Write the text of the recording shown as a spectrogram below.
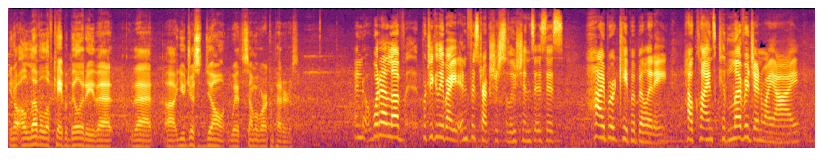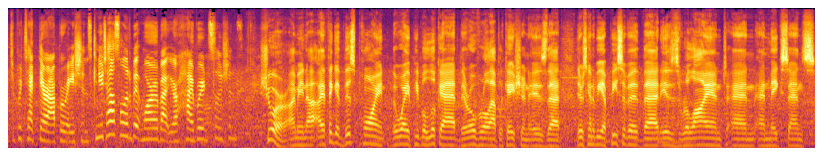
you know, a level of capability that, that uh, you just don't with some of our competitors. And what I love, particularly about your infrastructure solutions, is this hybrid capability, how clients can leverage NYI to protect their operations. Can you tell us a little bit more about your hybrid solutions? Sure. I mean, I think at this point, the way people look at their overall application is that there's going to be a piece of it that is reliant and, and makes sense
